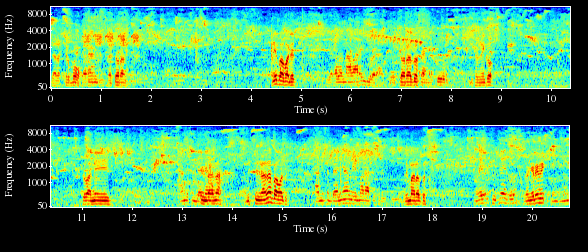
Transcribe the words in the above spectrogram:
Dalam kerbau. Gacoran. Ini berapa Dit? ya kalau nawarin 200. 200. Dan itu Bisa nego. Tuh anis Ani Sindana. Sendanya, Anis Sindana berapa tuh? ani sendanya 500 ribu. 500. Ngerewet juga itu. Udah ngerewek. Hmm.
